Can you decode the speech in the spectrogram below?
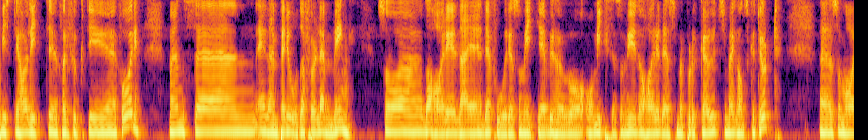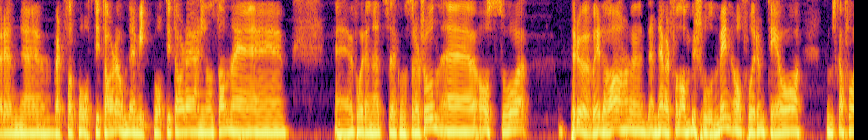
hvis de har litt for fuktig fôr, mens eh, i den perioden før lemming så eh, da har jeg det, det fôret som ikke behøver å, å, mikse så mye. Da har jeg det som er plukka ut, som er ganske turt. Eh, som har en, eh, i hvert fall på 80-tallet, om det er midt på 80-tallet en eller annen sted, eh, eh, fôrenhetskonsentrasjon. Eh, og så prøver jeg da, det er i hvert fall ambisjonen min, å få dem til å de skal få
